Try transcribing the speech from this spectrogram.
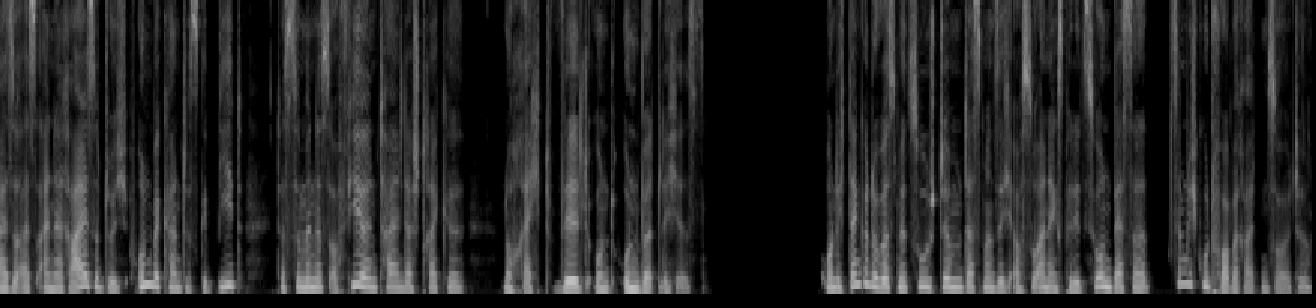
also als eine Reise durch unbekanntes Gebiet, das zumindest auf vielen Teilen der Strecke noch recht wild und unwirtlich ist. Und ich denke, du wirst mir zustimmen, dass man sich auf so eine Expedition besser ziemlich gut vorbereiten sollte.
